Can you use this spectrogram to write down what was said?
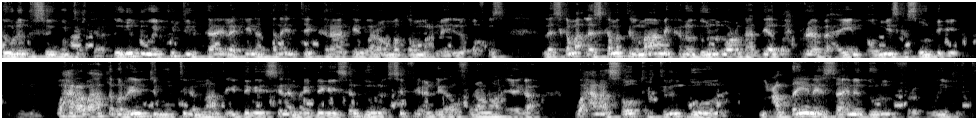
dowladdu say ugu jirtaa. Dowladdu way ku jirtaa laakiin haddana intay karaankay waana ummadda u macnay in qofkas layskama tilmaami karo dowladda odhanka haddii aad wax preb ahayn ood miiska soo dhigayn waxaan rabaa haddaba reer jabuutiga maanta ay dhegaysanama ay dhegaysan doona? Si fiican dhigaa u furaan oo eegaan. Waxaana soo tirtirin doono ma caddaynaysaa inay dowladdu fara kugula jirto.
